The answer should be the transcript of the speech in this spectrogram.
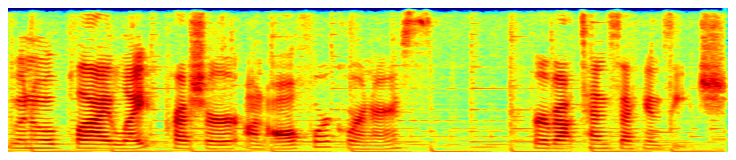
You want to apply light pressure on all four corners for about 10 seconds each.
